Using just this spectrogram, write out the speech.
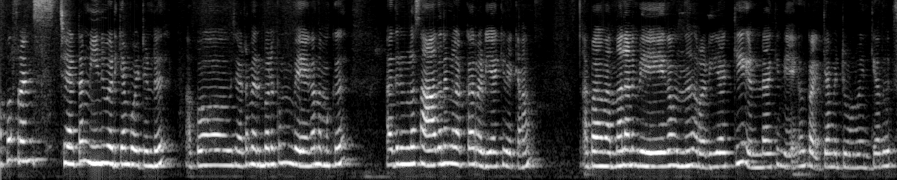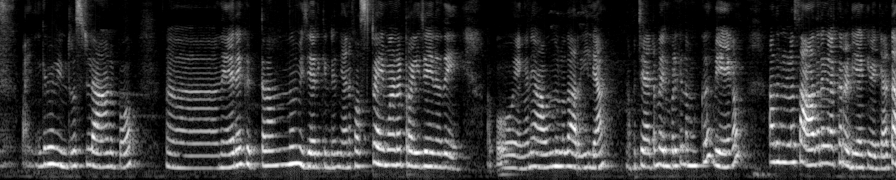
അപ്പോൾ ഫ്രണ്ട്സ് ചേട്ടൻ മീൻ മേടിക്കാൻ പോയിട്ടുണ്ട്. അപ്പോൾ ചേട്ടൻ വരുമ്പോഴേക്കും വേഗം നമുക്ക് അതിനുള്ള സാധനങ്ങളൊക്കെ റെഡിയാക്കി വെക്കണം. അപ്പോൾ വന്നാലാണ് വേഗം ഒന്ന് റെഡിയാക്കി ഉണ്ടാക്കി വേഗം കഴിക്കാൻ പറ്റുള്ളൂ. എനിക്കത് ഭയങ്കര ഒരു ഇൻട്രസ്റ്റിലാണ് ഇപ്പോൾ നേരെ കിട്ടണം എന്നും വിചാരിക്കുന്നുണ്ട് ഞാൻ ഫസ്റ്റ് ടൈമാണ് ട്രൈ ചെയ്യുന്നതേ. അപ്പോൾ എങ്ങനെ ആവും എന്നുള്ളത് അറിയില്ല. അപ്പോൾ ചേട്ടൻ വരുമ്പോഴേക്കും നമുക്ക് വേഗം അതിനുള്ള സാധനങ്ങളൊക്കെ റെഡിയാക്കി വെക്കാം കേട്ടോ.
